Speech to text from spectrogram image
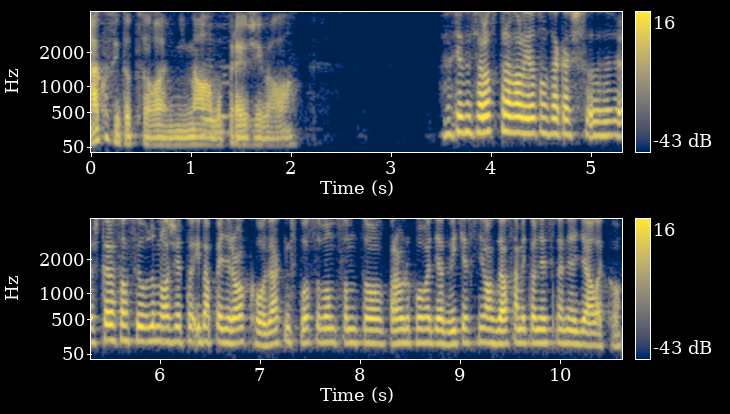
Ako si to celé vnímala alebo prežívala? Keď sme sa rozprávali o tom, tak až, až teraz som si uvedomila, že je to iba 5 rokov. Akým spôsobom som to pravdu povediať vytesnila, zdá sa mi to nesmierne ďaleko.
